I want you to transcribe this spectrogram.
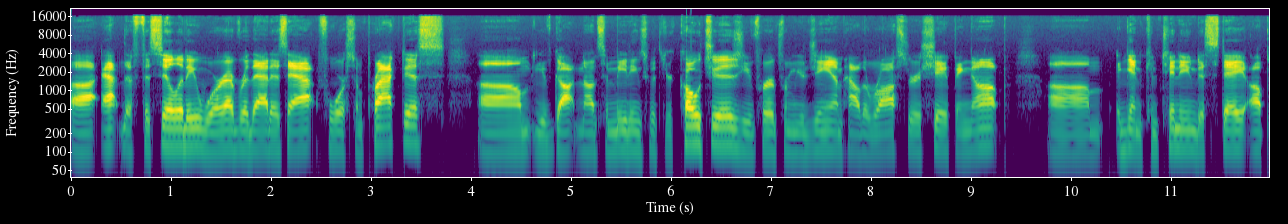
uh, at the facility wherever that is at for some practice. Um, you've gotten on some meetings with your coaches. You've heard from your GM how the roster is shaping up. Um, again, continuing to stay up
